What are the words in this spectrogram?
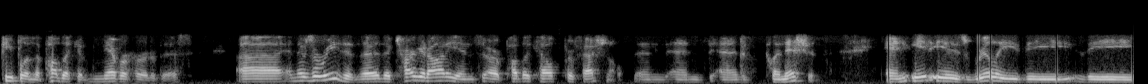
people in the public have never heard of this. Uh, and there's a reason. The, the target audience are public health professionals and, and, and clinicians. And it is really the, the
